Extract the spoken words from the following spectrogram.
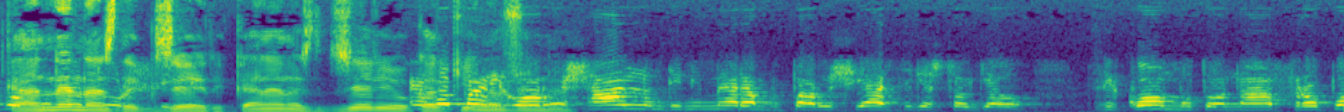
Κανένας δεν ξέρει. Κανένας δεν ξέρει. Ο Εγώ παρηγορούσα άλλον την ημέρα που παρουσιάστηκε στο δικό μου τον άνθρωπο.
